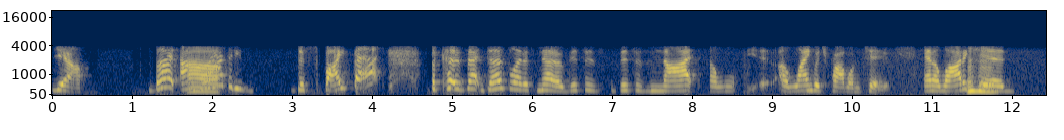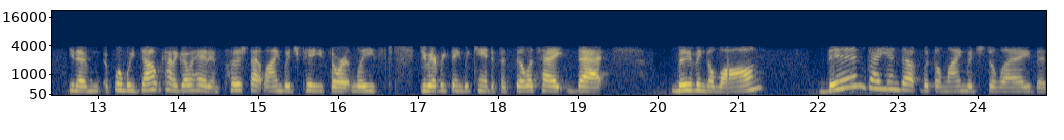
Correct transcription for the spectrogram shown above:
Yeah. But I'm Uh, glad that he's despite that because that does let us know this is this is not a, a language problem too. And a lot of Mhm. kids, you know, when we don't kind of go ahead and push that language piece or at least do everything we can to facilitate that moving along, then they end up with a language delay that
